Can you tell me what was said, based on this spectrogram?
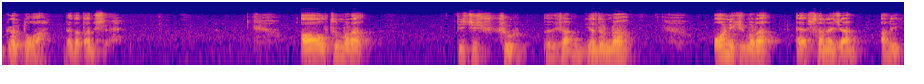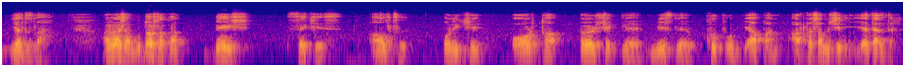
Gökdoğan Vedat Amiş'le. 6 numara Fiçişçu Özcan Yıldırım'la 12 numara Efsanecan Ali Yıldız'la. Arkadaşlar bu 4 safkan 5, 8, 6, 12 orta ölçekli, misli, kupon yapan arkadaşlarımız için yeterlidir.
